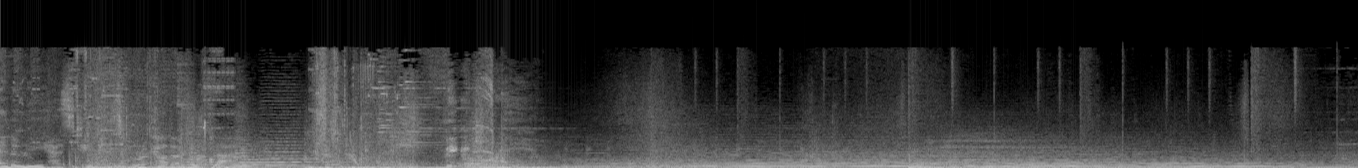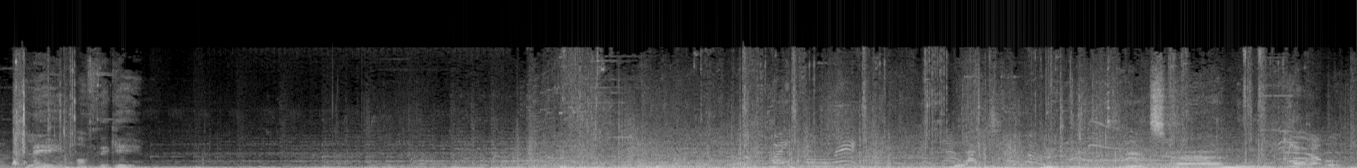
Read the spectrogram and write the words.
enemy has taken. Recover your flag. Victory. Play of the game. Fight for it. It's Halloween. Double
